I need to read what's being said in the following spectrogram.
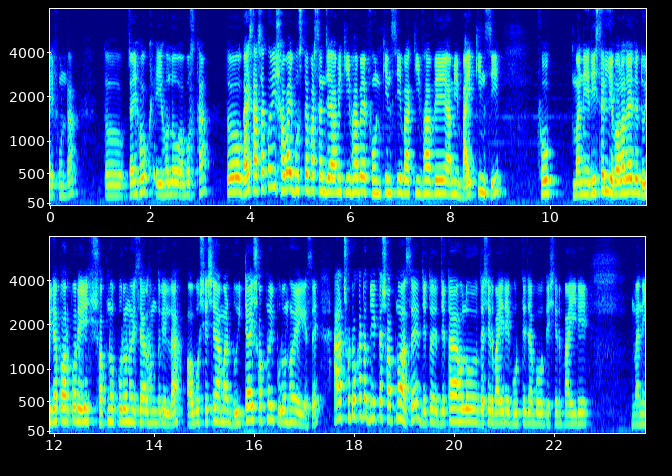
আইফোনটা তো যাই হোক, এই হলো অবস্থা। তো গাইস আশা করি সবাই বুঝতে পারছেন যে আমি কীভাবে ফোন কিনছি বা কীভাবে আমি বাইক কিনছি। খুব মানে রিসেন্টলি বলা যায় যে দুইটা পর পরেই স্বপ্ন পূরণ হয়েছে, আলহামদুলিল্লাহ। অবশেষে আমার দুইটাই স্বপ্নই পূরণ হয়ে গেছে। আর ছোটোখাটো দুই একটা স্বপ্ন আছে, যেটা যেটা হলো দেশের বাইরে ঘুরতে যাব, দেশের বাইরে মানে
